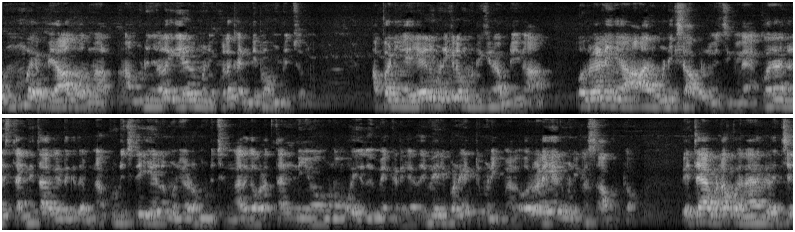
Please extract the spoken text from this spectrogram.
ரொம்ப எப்பயாவது ஒரு நாள். ஆனால் முடிஞ்ச அளவுக்கு ஏழு மணிக்குள்ளே கண்டிப்பாக முடிச்சிடணும். அப்போ நீங்கள் ஏழு மணிக்குள்ளே முடிக்கணும் அப்படின்னா ஒருவேளை நீங்கள் ஆறு மணிக்கு சாப்பிடணும்னு வச்சுங்களேன் கொஞ்ச நேரம் கழிச்சு தண்ணி தாக எடுக்குது அப்படின்னா குடிச்சிட்டு ஏழு மணியோட முடிச்சுங்க அதுக்கப்புறம் தண்ணியோ உணவோ எதுவுமே கிடையாது. மீறி பண்ண எட்டு மணிக்கு மேலே. ஒருவேளை ஏழு மணிக்கு சாப்பிட்டோம். தேவைப்பட்டால் கொஞ்ச நேரம் கழிச்சு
